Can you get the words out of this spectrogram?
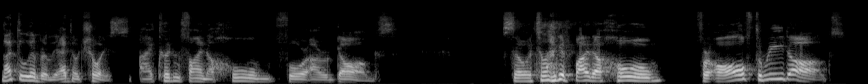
not deliberately. I had no choice. I couldn't find a home for our dogs so until I could find a home for all three dogs,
